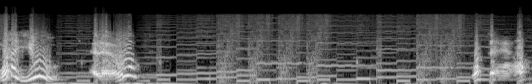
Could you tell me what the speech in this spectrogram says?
What are you? Hello? What the hell?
